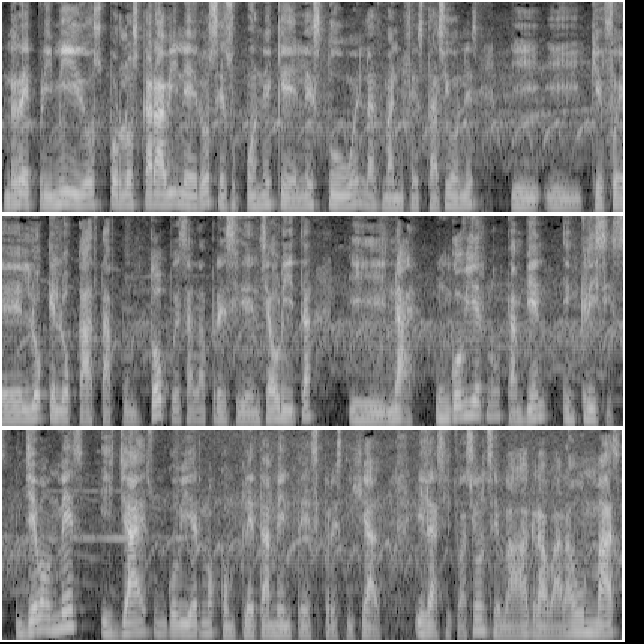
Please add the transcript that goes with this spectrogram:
reprimidos por los carabineros. Se supone que él estuvo en las manifestaciones y, y, que fue lo que lo catapultó pues a la presidencia ahorita y nada, un gobierno también en crisis. Lleva un mes y ya es un gobierno completamente desprestigiado. Y la situación se va a agravar aún más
